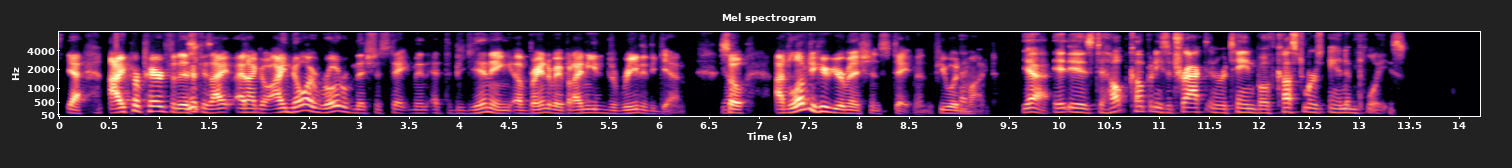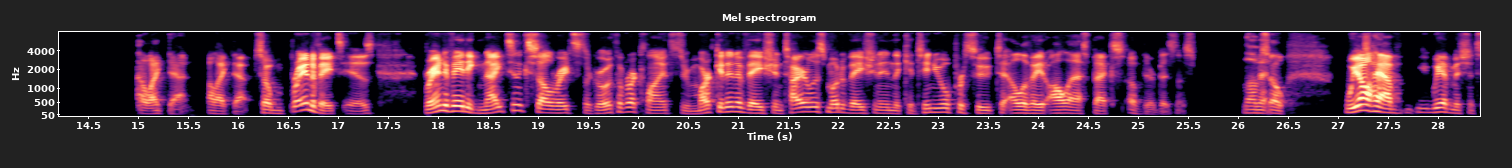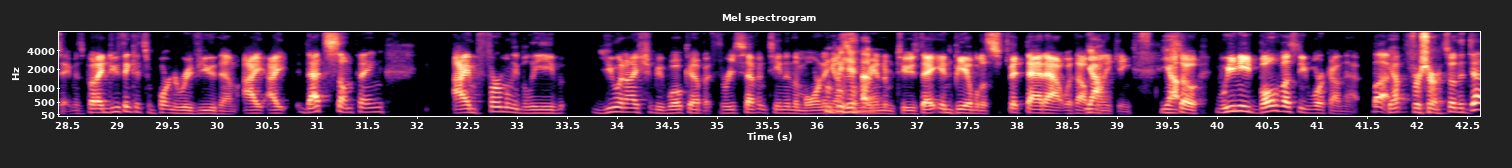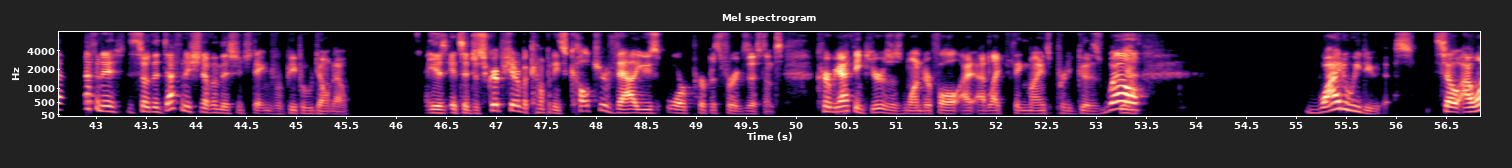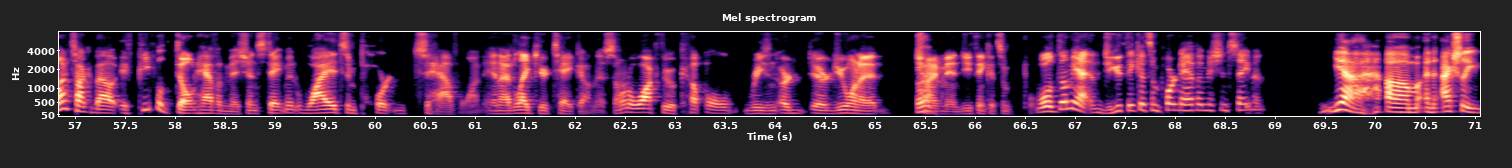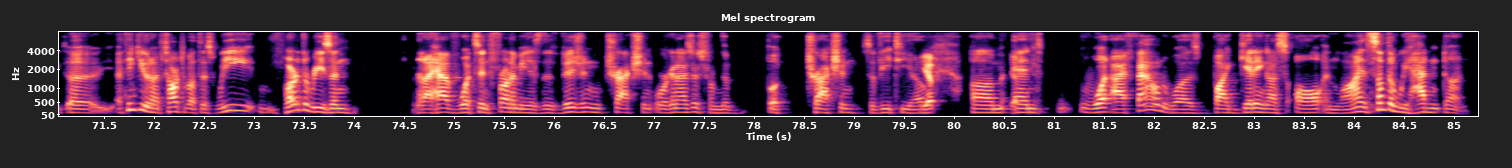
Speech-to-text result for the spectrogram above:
Yeah, I prepared for this because I and I go. I know I wrote a mission statement at the beginning of Brandivate, but I needed to read it again. Yeah. So I'd love to hear your mission statement if you wouldn't Okay. mind. yeah, it is to help companies attract and retain both customers and employees. I like that. I like that. So Brandivates is Brandivate ignites and accelerates the growth of our clients through market innovation, tireless motivation, and the continual pursuit to elevate all aspects of their business. Love it. So we all have we have mission statements, but I do think it's important to review them. I I that's something I firmly believe you and I should be woken up at 317 in the morning on some random Tuesday and be able to spit that out without Yeah. blinking. yeah. So we need both of us need work on that. But yep, for sure. so the definition so the definition of a mission statement for people who don't know is it's a description of a company's culture, values, or purpose for existence. Kirby, I think yours is wonderful. I, would like to think mine's pretty good as well. Why do we do this? So I want to talk about if people don't have a mission statement, why it's important to have one. And I'd like your take on this. I want to walk through a couple reasons, or or do you want to Sure. chime in? Do you think it's important? well? Let me. Do you think it's important to have a mission statement? Yeah. Um, and actually, uh, I think you and I've talked about this. We part of the reason that I have what's in front of me is the Vision Traction Organizers from the book Traction. It's a VTO. Yep. Um, Yep. and what I found was by getting us all in line, something we hadn't done.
